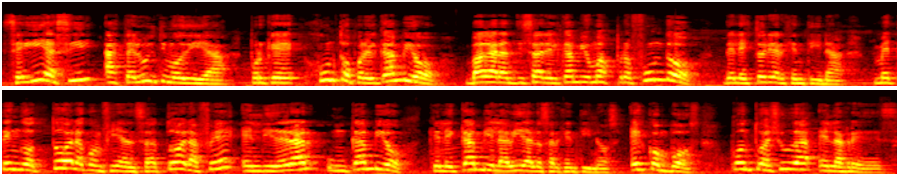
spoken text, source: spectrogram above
Seguí así hasta el último día, porque Juntos por el Cambio va a garantizar el cambio más profundo de la historia argentina. Me tengo toda la confianza, toda la fe en liderar un cambio que le cambie la vida a los argentinos. Es con vos, con tu ayuda en las redes.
